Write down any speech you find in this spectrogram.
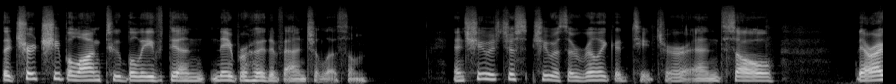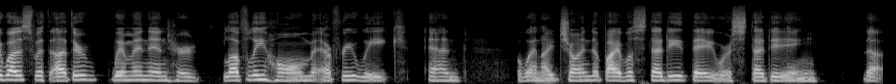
the church she belonged to believed in neighborhood evangelism. And she was just she was a really good teacher. And so there I was with other women in her lovely home every week. And when I joined the Bible study, they were studying the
